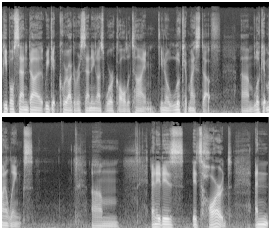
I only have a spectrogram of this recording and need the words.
people send uh, we get choreographers sending us work all the time you know look at my stuff um, look at my links. Um, and it is it's hard. And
